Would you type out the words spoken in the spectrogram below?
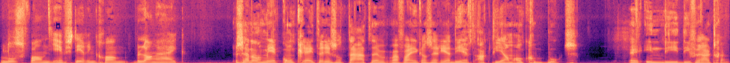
los van die investering gewoon belangrijk. Zijn er nog meer concrete resultaten waarvan je kan zeggen, ja, die heeft Actiam ook geboekt eh, in die, die vooruitgang?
